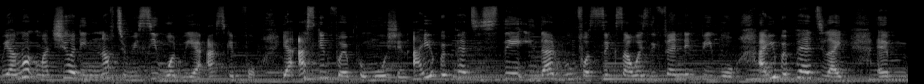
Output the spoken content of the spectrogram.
We are not matured enough to receive what we are asking for. You are asking for a promotion. Are you prepared to stay in that room for six hours defending people? Are you prepared to like um,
